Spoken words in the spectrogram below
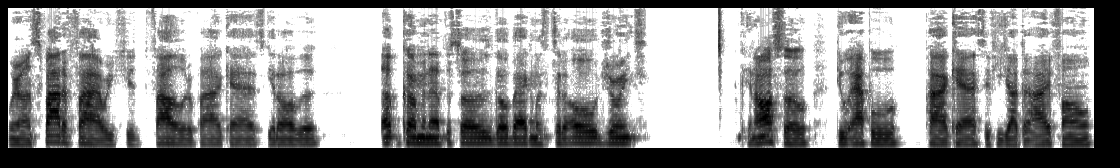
We're on Spotify where you should follow the podcast, get all the upcoming episodes. Go back and listen to the old joints. Can also do Apple Podcasts if you got the iPhone.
